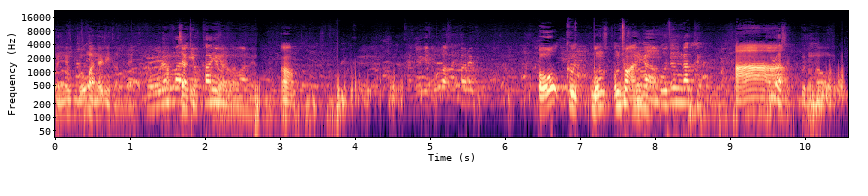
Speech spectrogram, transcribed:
근육 녹아 내리던데 오랜만에 갑자기 운동하면 어. 근육이 녹아서 혈액. 어? 그 몸 엄청 안 오줌 같은 거. 아, 보라색으로 나오고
